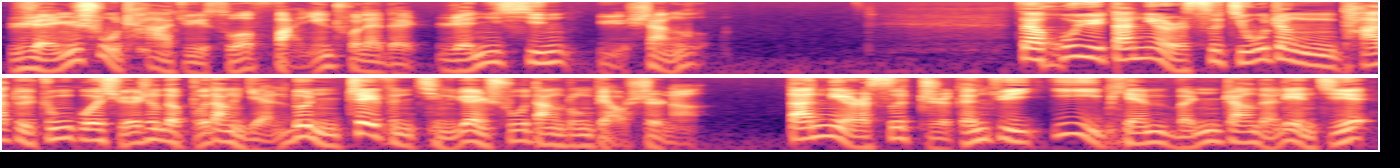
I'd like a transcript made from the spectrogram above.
人数差距所反映出来的人心与善恶。在呼吁丹尼尔斯纠正他对中国学生的不当言论这份请愿书当中表示呢，丹尼尔斯只根据一篇文章的链接，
